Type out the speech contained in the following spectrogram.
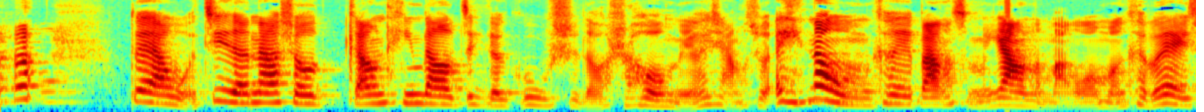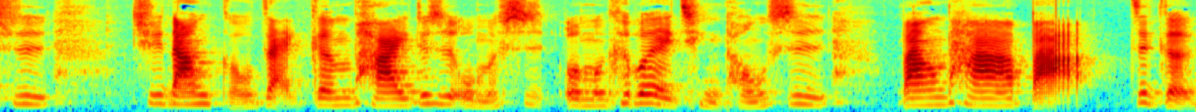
对啊，我记得那时候刚听到这个故事的时候，我们有想说，哎，那我们可以帮什么样的忙？我们可不可以是去当狗仔跟拍？就是我们是，我们可不可以请同事？帮他把这个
